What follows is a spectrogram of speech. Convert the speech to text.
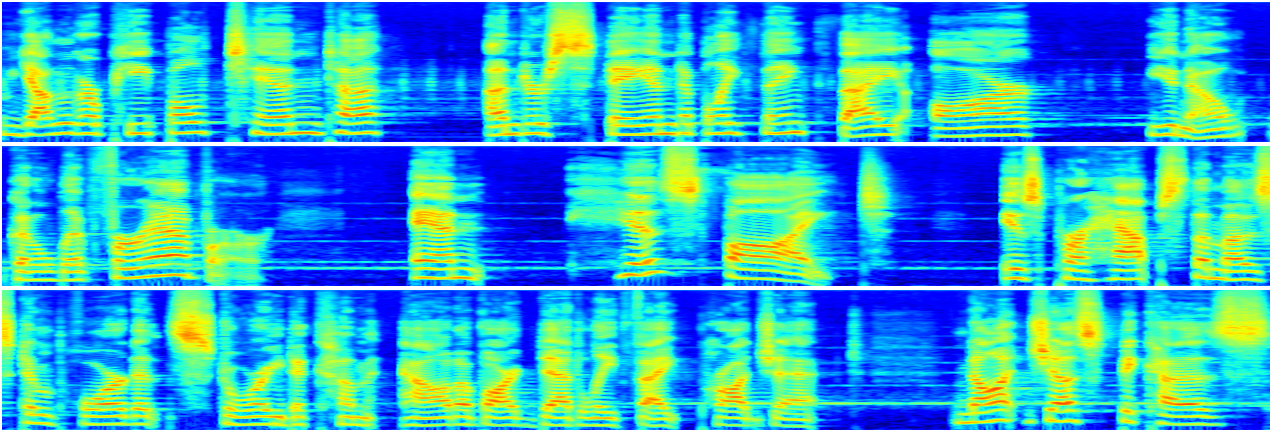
younger people tend to understandably think they are, you know, going to live forever. And his fight is perhaps the most important story to come out of our Deadly Fake project, not just because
